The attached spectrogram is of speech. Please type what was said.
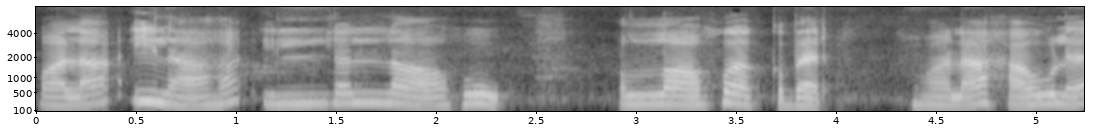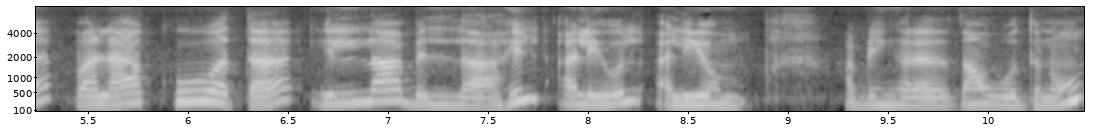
வலா இலாஹ இல்லல்லாஹு. அல்லாஹு அக்பர். வலா ஹவுல வலா கூவத்த இல்லா பில்லாஹில் அலியுல் அலியும். அப்படிங்கிறது தான் ஓதணும்.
